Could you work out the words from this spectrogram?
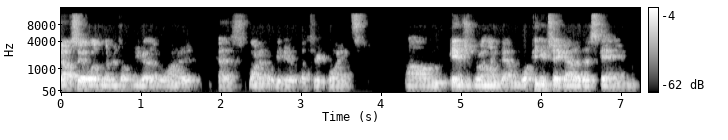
obviously it wasn't the result you guys wanted, as wanted over here with the three points. Um, games are dwindling down. What can you take out of this game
